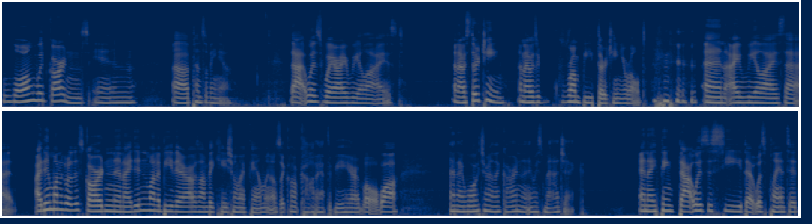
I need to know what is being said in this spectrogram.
Longwood Gardens in uh, Pennsylvania. That was where I realized, and I was 13, and I was a grumpy 13 year old, and I realized that I didn't want to go to this garden, and I didn't want to be there. I was on vacation with my family, and I was like, oh God, I have to be here, blah, blah, blah. And I walked around the garden, and it was magic. And I think that was the seed that was planted.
